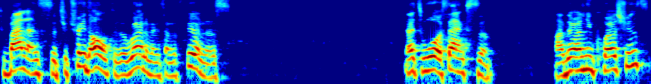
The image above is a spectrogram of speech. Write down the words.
to balance, to trade off the relevance and the fairness. That's all, thanks. Are there any questions?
